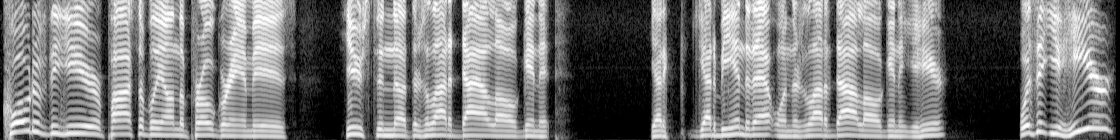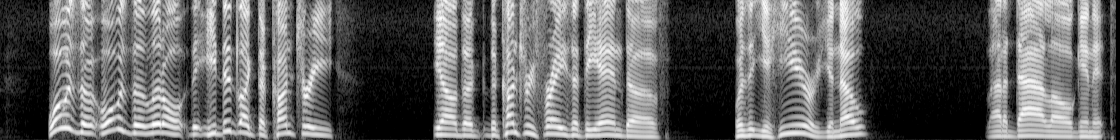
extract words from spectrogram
Quote of the year possibly on the program is Houston Nutt. There's a lot of dialogue in it. You got to be into that one. There's a lot of dialogue in it, you hear? Was it you hear? What was the what was the little the, he did like the country you know, the the country phrase at the end of was it you hear or you know? A lot of dialogue in it.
